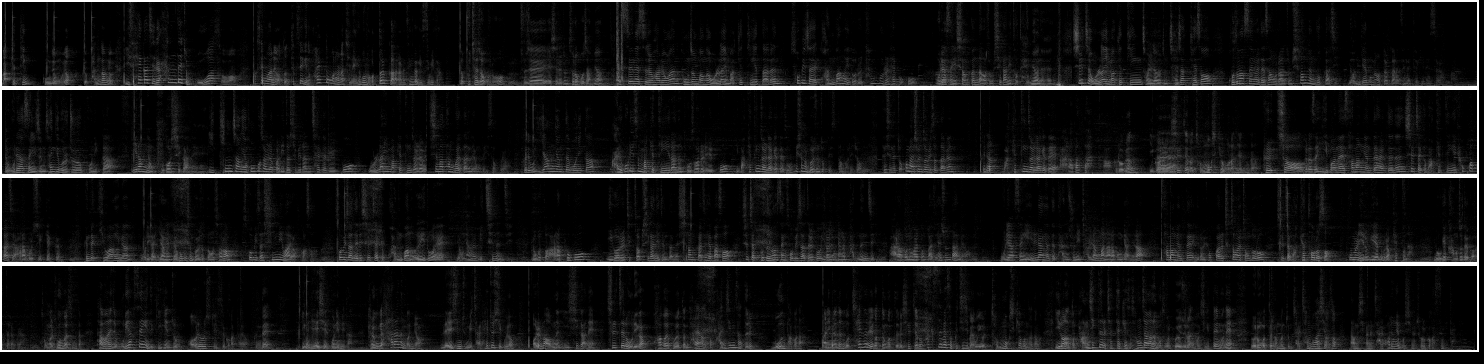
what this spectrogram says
마케팅, 공정무역, 그리고 관광역 이 세 가지를 한데 좀 모아서 학생만의 어떤 특색 있는 활동을 하나 진행해 보면 어떨까라는 생각이 있습니다. 더 구체적으로 음. 주제 예시를 좀 들어보자면 SNS를 활용한 공정관광 온라인 마케팅에 따른 소비자의 관광 의도를 탐구를 해보고 우리 학생이 시험 끝나고 좀 시간이 더 되면은 실제 온라인 마케팅 전략을 좀 제작해서 고등학생을 대상으로 한 좀 실험 연구까지 연계해 보면 어떨까라는 생각이 들긴 했어요. 우리 학생이 지금 생기부를 쭉 보니까 1학년 국어 시간에 이 팀장의 홍보 전략과 리더십이라는 책을 읽고 온라인 마케팅 전략을 심화 탐구했다는 내용도 있었고요. 그리고 2학년 때 보니까 알고리즘 마케팅이라는 도서를 읽고 이 마케팅 전략에 대해서 호기심을 보여준 적도 있었단 말이죠. 대신에 조금 아쉬운 점이 있었다면 그냥 마케팅 전략에 대해 알아봤다. 아 그러면 이거를 네. 실제로 접목시켜 보라는 이야기인가요? 그쵸. 그래서 이번에 3학년 때 할 때는 실제 그 마케팅의 효과까지 알아볼 수 있게끔. 근데 기왕이면 우리가 2학년 때 호기심 보여줬던 것처럼 소비자 심리화 엮어서 소비자들이 실제 그 관광 의도에 영향을 미치는지 이것도 알아보고 이거를 직접 시간이 된다면 실험까지 해봐서 실제 고등학생 소비자들도 이런 영향을 받는지 알아보는 활동까지 해준다면 우리 학생이 1, 2학년 때 단순히 전략만 알아본 게 아니라 3학년 때 이런 효과를 측정할 정도로 실제 마케터로서 꿈을 이루기 위해 노력했구나. 요게 강조될 것 같더라고요. 정말 좋은 말씀입니다. 다만 이제 우리 학생이 느끼기엔 좀 어려울 수도 있을 것 같아요. 근데 이건 예시일 뿐입니다. 결국에 하라는 건요. 내신 준비 잘 해주시고요. 얼마 없는 이 시간에 실제로 우리가 과거에 보였던 다양한 어떤 관심사들을 모은다거나 아니면은 뭐 책을 읽었던 것들을 실제로 학습에서 그치지 말고 이걸 접목시켜 본다던가 이런 어떤 방식들을 채택해서 성장하는 모습을 보여주라는 것이기 때문에 이런 것들을 한번 좀 잘 참고하셔서 남은 시간에 잘 활용해 보시면 좋을 것 같습니다.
